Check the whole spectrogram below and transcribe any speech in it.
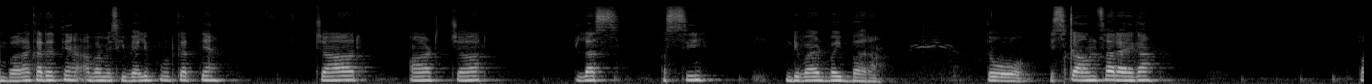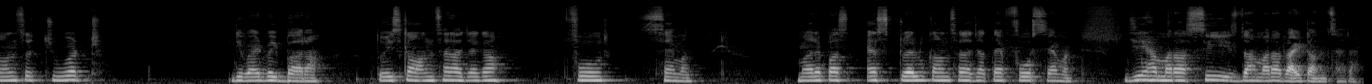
इसको बारह कर देते हैं। अब हम इसकी वैल्यू पुट करते हैं। चार, आठ, चार प्लस अस्सी डिवाइड बाई बारह। तो इसका आंसर आएगा पाँच सौ चौहठ डिवाइड बाई बारह। तो इसका आंसर आ जाएगा फोर सेवन हमारे पास एस ट्वेल्व का आंसर आ जाता है फोर सेवन ये हमारा सी इज़ द हमारा राइट आंसर है।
